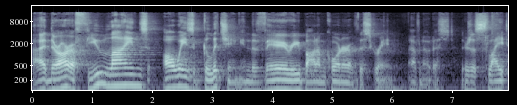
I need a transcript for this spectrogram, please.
I, there are a few lines always glitching in the very bottom corner of the screen. I've noticed there's a slight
